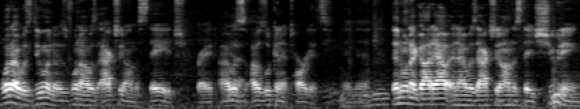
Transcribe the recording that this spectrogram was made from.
what I was doing is when I was actually on the stage, right? I was I was looking at targets, and then Mm-hmm. then when I got out and I was actually on the stage shooting,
